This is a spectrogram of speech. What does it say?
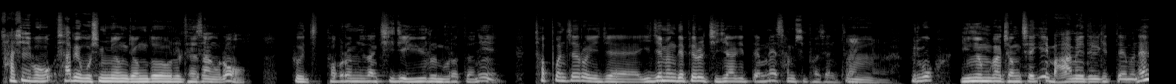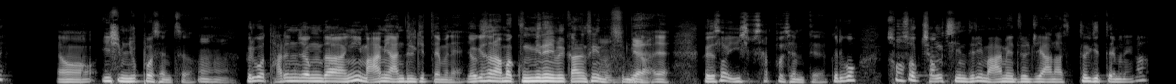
45, 450명 정도를 대상으로 그 더불어민주당 지지 이유를 물었더니 첫 번째로 이제 이재명 대표를 지지하기 때문에 30%. 음. 그리고 이념과 정책이 마음에 들기 때문에 어 26%. 음. 그리고 다른 정당이 마음에 안 들기 때문에 여기서는 아마 국민의힘일 가능성이 음, 높습니다. 예. 그래서 24% 그리고 소속 정치인들이 마음에 들지 않았 들기 때문에가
